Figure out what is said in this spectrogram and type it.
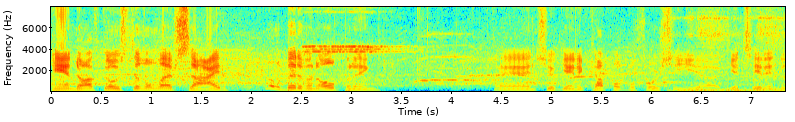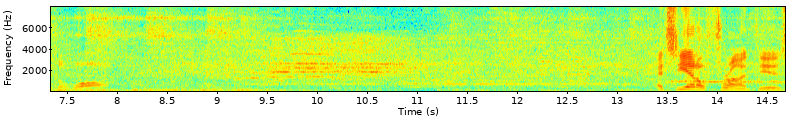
Handoff goes to the left side. A little bit of an opening. And she'll gain a couple before she uh, gets hit into the wall. That Seattle front is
